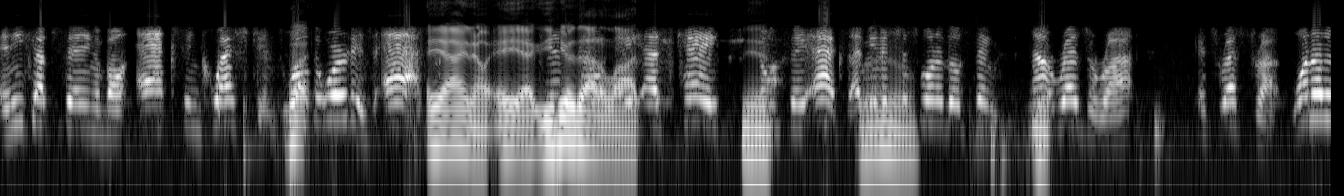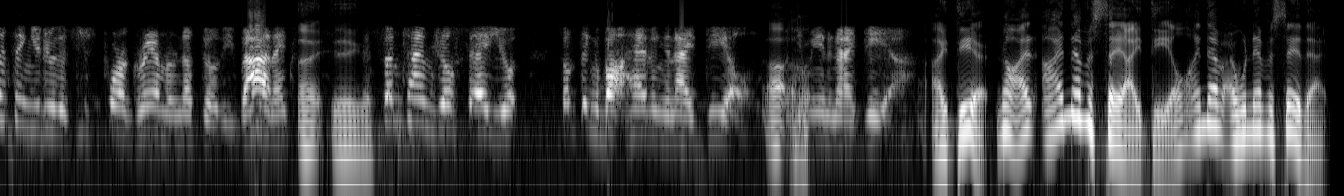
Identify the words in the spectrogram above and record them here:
and he kept saying about asking questions. Well, the word is ask. Yeah, I know. Yeah, you hear that a lot. ASK, Yeah. don't say X. I mean, I it's just one of those things. Not restaurant, it's restaurant. One other thing you do that's just poor grammar, not the ebonics, Uh, there you go. is sometimes you'll say you something about having an ideal. What do Uh-oh. you mean an idea? Idea. No, I, I never say ideal. I never. I would never say that.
